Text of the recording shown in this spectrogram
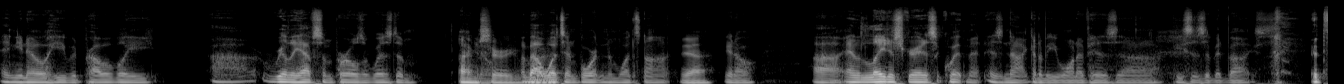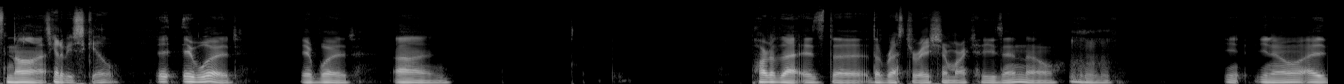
And you know, he would probably uh, really have some pearls of wisdom I'm you know, sure about would. what's important and what's not. Yeah. You know, uh, and the latest greatest equipment is not going to be one of his uh, pieces of advice. It's not. it's going to be skill. It it would, it would. Um, part of that is the the restoration market he's in, though. Mm-hmm. You, you know, I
